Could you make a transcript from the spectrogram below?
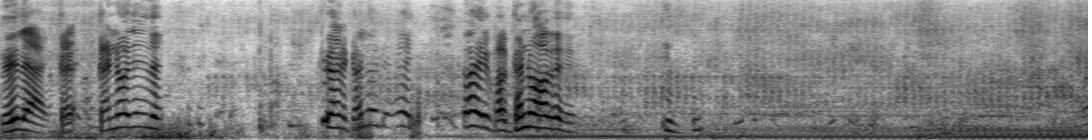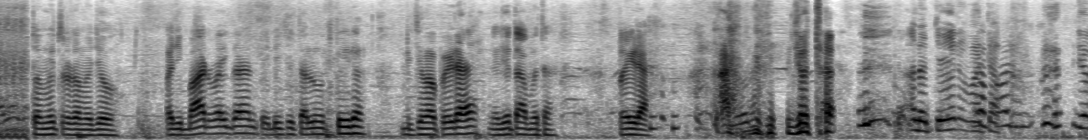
જોઈ લે, ક- કનો જોઈ લે. કણ, કનો જોઈ, એય, એય, આવે તો મિત્રો તમે જો હજી બાર વાગ્યા ને તો ડીજે ચાલુ નથી કર્યા. ડીજેમાં પડ્યા ને જોતા બધા. પડ્યા જોતા. અને ચહેરો બતાવ જો.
